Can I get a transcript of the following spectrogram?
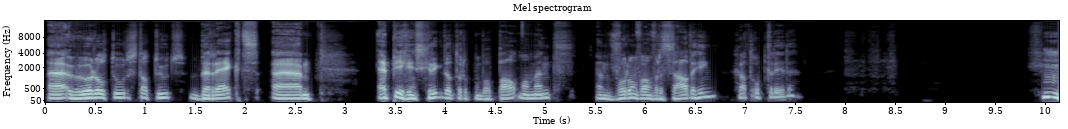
eh World Tour statuut bereikt. Ehm, heb je geen schrik dat er op een bepaald moment een vorm van verzadiging gaat optreden? Hm,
